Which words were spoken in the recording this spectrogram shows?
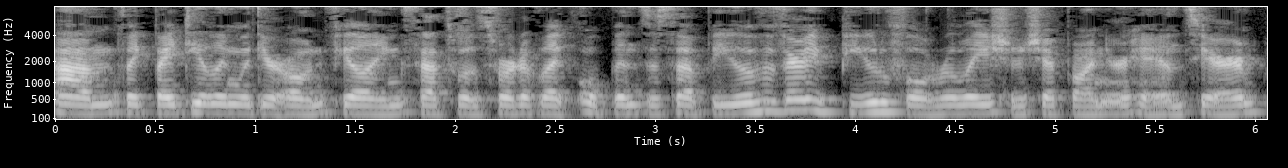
Um, it's like by dealing with your own feelings, that's what sort of like opens this up. But You have a very beautiful relationship on your hands here.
